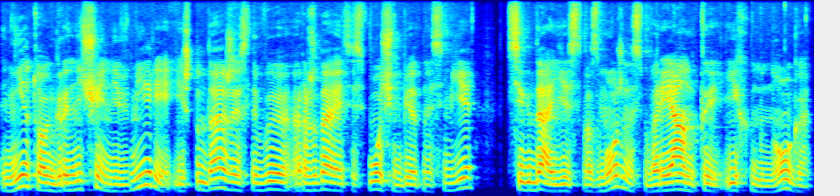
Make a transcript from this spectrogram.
нету ограничений в мире, и что даже если вы рождаетесь в очень бедной семье, всегда есть возможность, варианты, их много,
